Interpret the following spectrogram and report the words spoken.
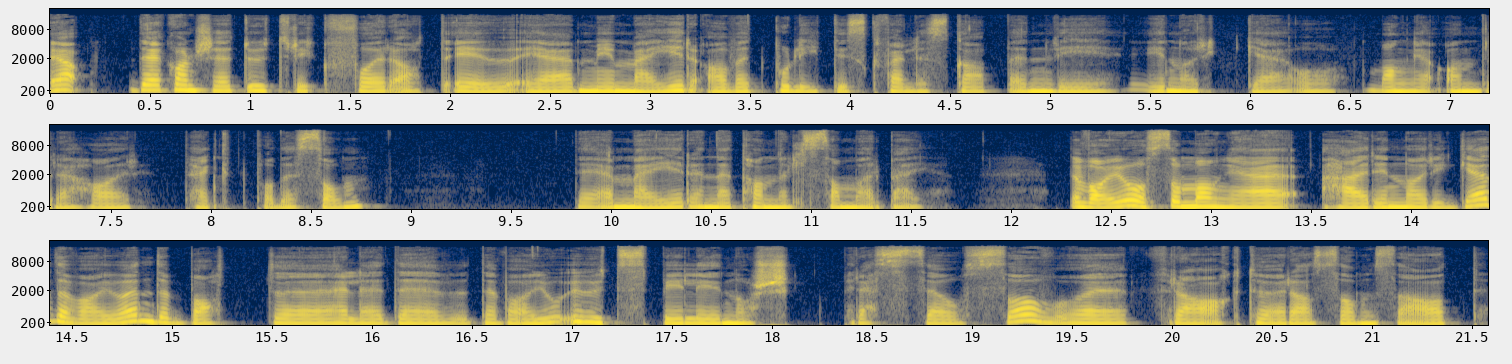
Ja, det er kanskje et uttrykk for at EU er mye mer av et politisk fellesskap enn vi i Norge og mange andre har tenkt på det som. Det er mer enn et handelssamarbeid. Det var jo også mange her i Norge, det var jo en debatt, eh, eller det, det var jo utspill i norsk presse også, fra aktører som sa at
